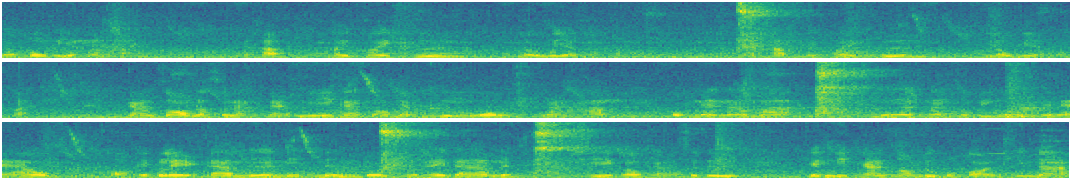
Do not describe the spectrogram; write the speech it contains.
แล้วก็เหวี่ยงออกไปนะครับ ค่อยๆขึ้นแล้วเหวี่ยงออกไป นะครับค่อยๆขึ้นแล้วเหวี่ยงออกไป การซ้อมลักษณะแบบนี้การซ้อมแบบครึ่งวงนะครับ ผมแนะนำว่าเมื่อท่านสวิงออกไปแล้ว ขอให้เบรกกล้ามเนื้อนิดนึง โดยที่ให้ด้ามเนี่ยชี้เข้าหาสะดือ เทคนิคการซ้อมอุปกรณ์ที่หนัก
